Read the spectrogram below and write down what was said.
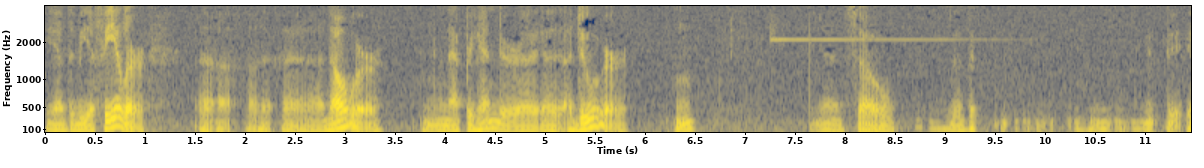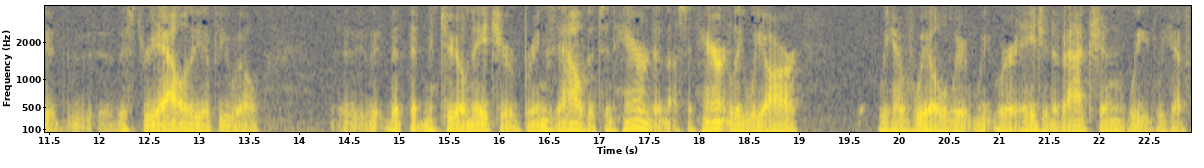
You have to be a feeler, uh, a, a, knower, an apprehender, a, a doer. Hmm? So, the, it, this reality, if you will, that, that material nature brings out that's inherent in us. Inherently, we are, we have will, we're, we're an agent of action, we, we have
